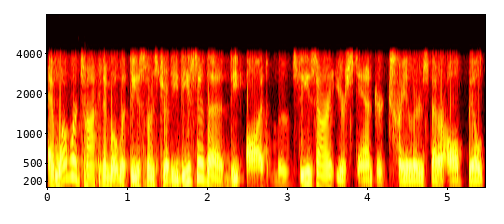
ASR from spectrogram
and what we're talking about with these ones, Jody, these are the the odd moves. These aren't your standard trailers that are all built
